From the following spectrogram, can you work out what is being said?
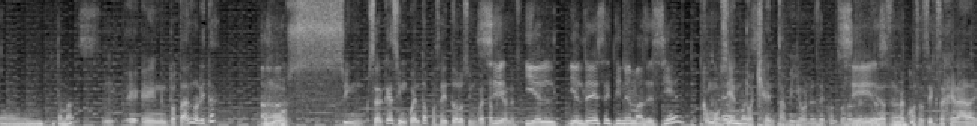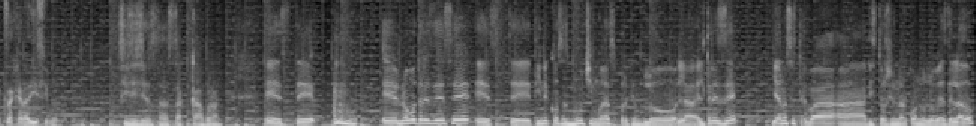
o un poquito más. Eh, En total, ahorita, como cin- cerca de 50, pues ahí todos los 50 Sí, millones. Y el y el DS tiene más de 100. Como creo, 180 millones de consolas Sí, vendidas. o sea. Una cosa así exagerada, exageradísima. Sí, sí, sí, está, está cabrón. Este, el nuevo 3DS este, tiene cosas muy chingonas. Por ejemplo, la- el 3D ya no se te va a distorsionar cuando lo veas de lado.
